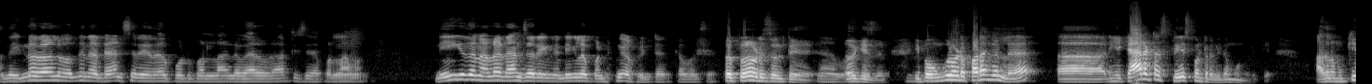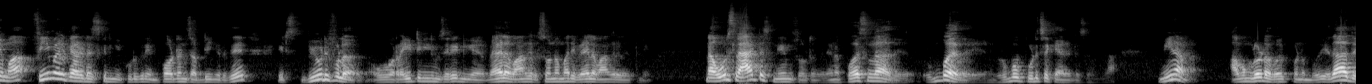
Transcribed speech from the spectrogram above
அந்த இன்னொரு ஆள் வந்து நான் டான்ஸர் ஏதாவது போட்டு பண்ணலாம் இல்லை வேற ஒரு ஆர்டிஸ்ட் ஏதாவது பண்ணலாமா. நீங்கள் தான் நல்லா டான்ஸ் ஆடுறீங்க நீங்களே பண்ணுங்க அப்படின்ட்டார் கமல் சார் அப்படி சொல்லிட்டு. ஓகே சார் இப்போ உங்களோட படங்கள்ல ஆஹ், நீங்க கேரக்டர்ஸ் ப்ளேஸ் பண்ற விதம் ஒன்று இருக்கு. அதுல முக்கியமா ஃபீமேல் கேரக்டர்ஸ்க்கு நீங்க கொடுக்குற இம்பார்ட்டன்ஸ் அப்படிங்கிறது இட்ஸ் பியூட்டிஃபுல்லா இருக்கும். ஒவ்வொரு ரைட்டிங்லையும் சரி நீங்க வேலை வாங்குற சொன்ன மாதிரி வேலை வாங்குற விதத்துலையும். நான் ஒரு சில ஆர்டிஸ்ட் நேம் சொல்றேன் எனக்கு பர்சனலாக அது ரொம்ப அது எனக்கு ரொம்ப பிடிச்ச கேரக்டர்ஸ் சொல்லலாம் மீனா அவங்களோட ஒர்க் பண்ணும்போது ஏதாவது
